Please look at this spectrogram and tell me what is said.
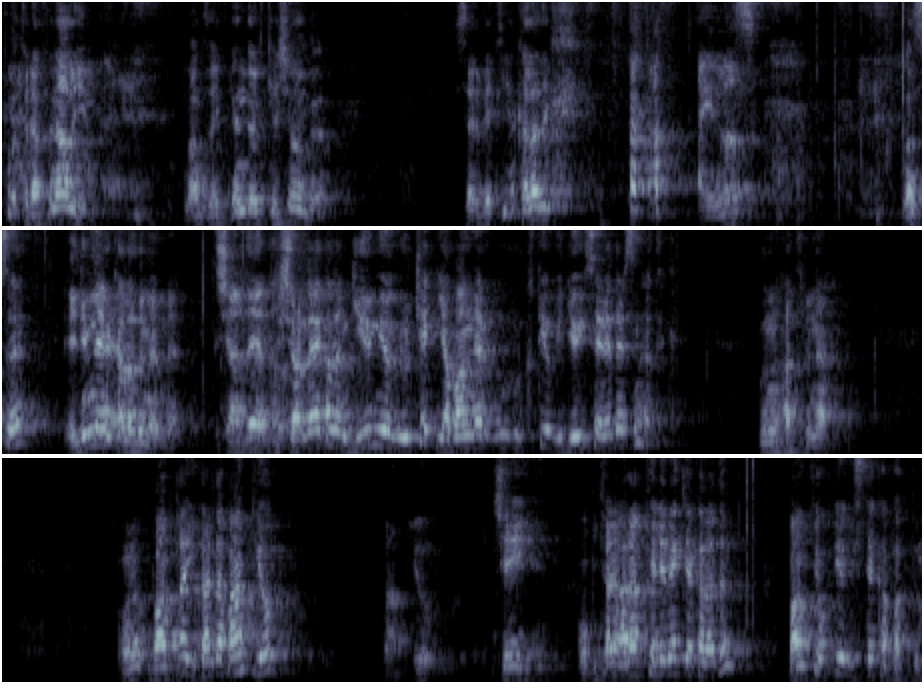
Fotoğrafını alayım. Lan zevkten dört köşe oldu. Serveti yakaladık. Hayırlı olsun. Nasıl? Elimle yakaladım hem de. Dışarıda yakaladım. Dışarıda yakaladım. Girmiyor, ürkek, yabanlar ürkütüyor. Videoyu seyredersin artık. Bunun hatırına. Onu bantla, yukarıda bant yok. Bant yok. Şey, o bir tane Arap kelebek yakaladım. Bant yok diye üste kapattım.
